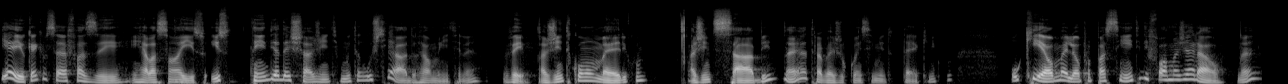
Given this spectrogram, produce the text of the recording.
E aí, o que é que você vai fazer em relação a isso? Isso tende a deixar a gente muito angustiado, realmente, né? Vê, a gente como médico, a gente sabe, né, através do conhecimento técnico, o que é o melhor para o paciente de forma geral, né?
